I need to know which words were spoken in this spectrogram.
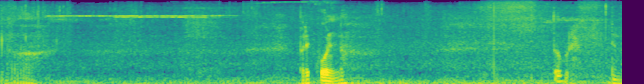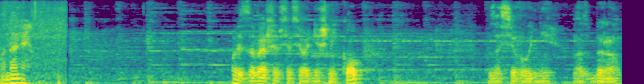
Да. Прикольно. Добре, йдемо далі. Ось завершився сьогоднішній коп. За сьогодні назбирав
